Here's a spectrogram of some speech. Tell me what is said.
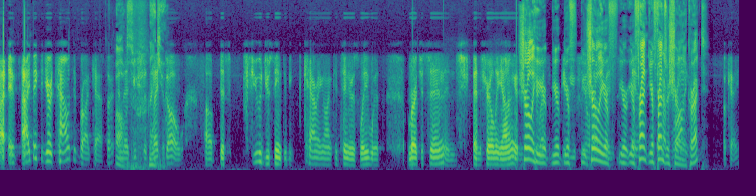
I, if, I think that you're a talented broadcaster, Oh, and that you should let you. go of this feud you seem to be carrying on continuously with Murchison and and Shirley Young. And Shirley, who your your your you Shirley, your your your friend, your friends with Shirley, wronged you. correct? Okay.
